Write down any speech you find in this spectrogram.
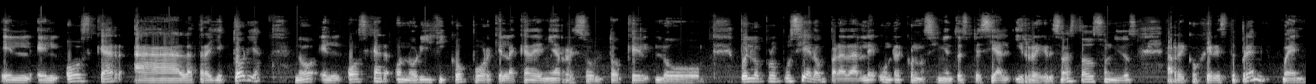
el, el Oscar a la trayectoria, ¿no? El Oscar honorífico porque la academia resultó que lo, pues lo propusieron para darle un reconocimiento especial y regresó a Estados Unidos a recoger este premio. Bueno,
